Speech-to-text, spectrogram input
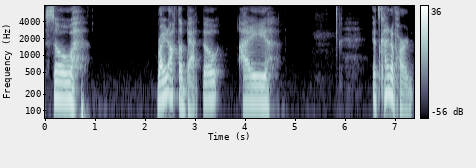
So, right off the bat, though, I it's kind of hard.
